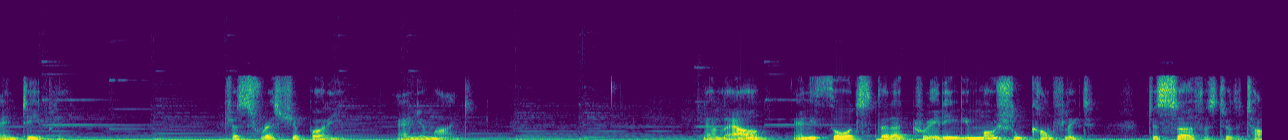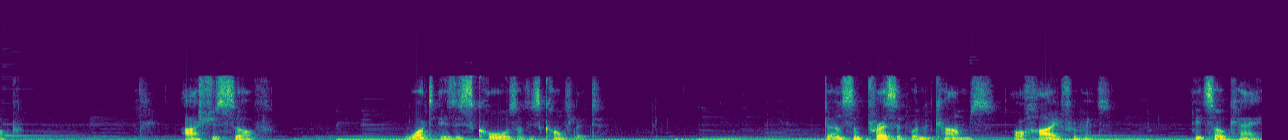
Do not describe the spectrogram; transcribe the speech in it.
and deeply. Just rest your body and your mind. Allow any thoughts that are creating emotional conflict to surface to the top. Ask yourself, what is this cause of this conflict? Don't suppress it when it comes or hide from it. It's okay.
